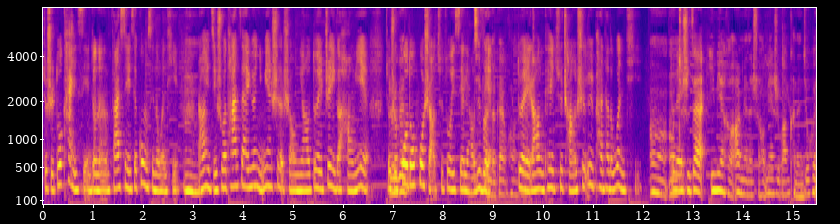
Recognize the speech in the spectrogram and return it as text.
就是多看一些，你就能发现一些共性的问题。嗯，然后以及说他在约你面试的时候，你要对这个行业就是或多或少去做一些了解，基本的概况。对，然后你可以去尝试预判他的问题。嗯嗯，就是在一面和二面的时候，面试官可能就会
